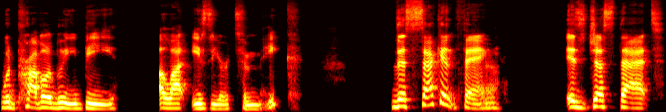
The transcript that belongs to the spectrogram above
would probably be a lot easier to make the second thing yeah. Is just that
